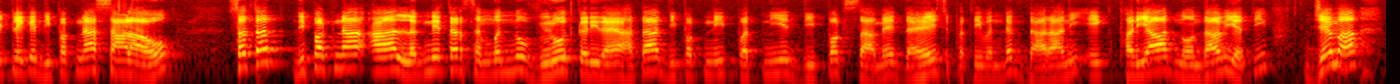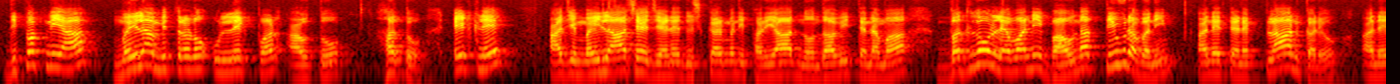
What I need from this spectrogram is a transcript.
એટલે કે દીપકના શાળાઓ સતત દીપકના આ લગ્નેતર સંબંધનો વિરોધ કરી રહ્યા હતા. દીપકની પત્નીએ દીપક સામે દહેજ પ્રતિબંધક ધારાની એક ફરિયાદ નોંધાવી હતી. જેમાં દીપકની આ મહિલા મિત્રનો ઉલ્લેખ પણ આવતો હતો. એટલે આ જે મહિલા છે, જેણે દુષ્કર્મની ફરિયાદ નોંધાવી, તેનામાં બદલો લેવાની ભાવના તીવ્ર બની અને તેણે પ્લાન કર્યો અને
